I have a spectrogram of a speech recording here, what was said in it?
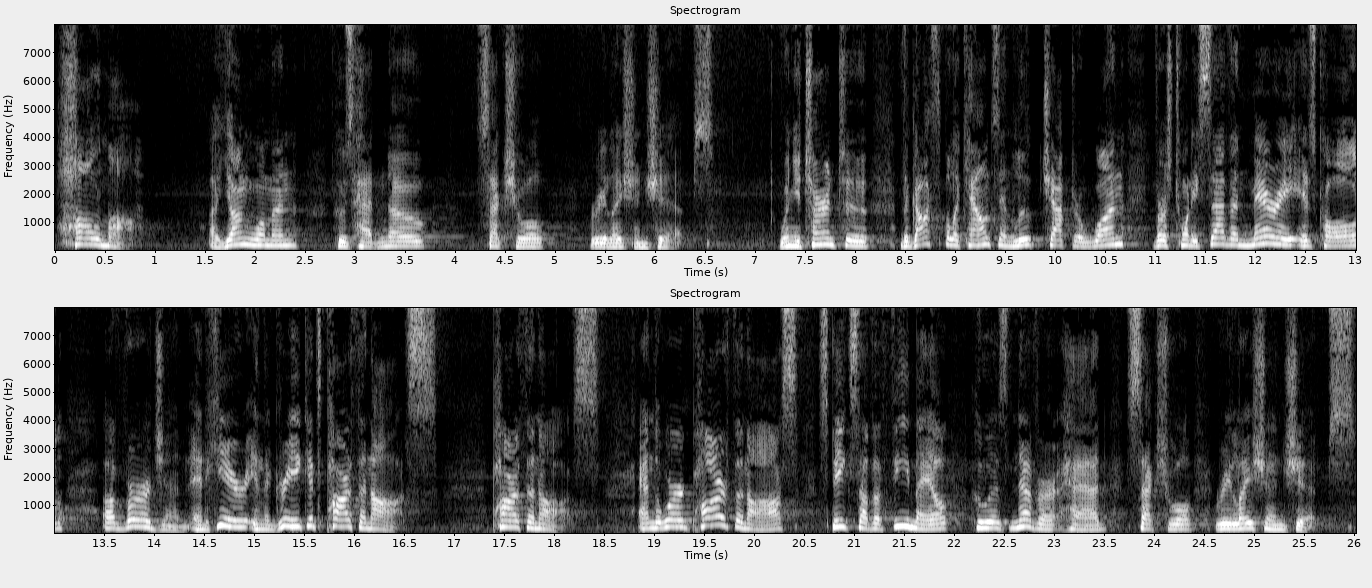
Halma a young woman who's had no sexual relationships. When you turn to the gospel accounts in Luke chapter 1, verse 27, Mary is called a virgin. And here in the Greek, it's Parthenos. Parthenos. And the word Parthenos speaks of a female who has never had sexual relationships.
